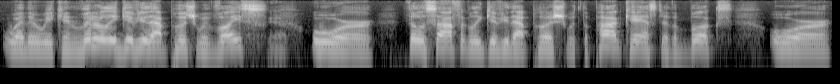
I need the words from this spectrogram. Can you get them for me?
whether we can literally give you that push with Vice Yeah. or philosophically give you that push with the podcast or the books or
